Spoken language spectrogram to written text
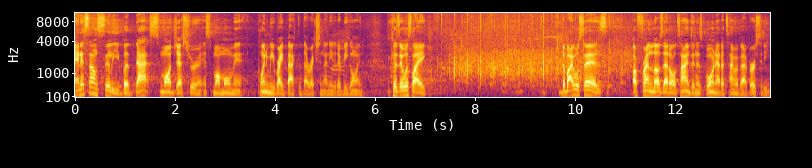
And it sounds silly, but that small gesture and small moment pointed me right back the direction I needed to be going. Because it was like, the Bible says, a friend loves at all times and is born at a time of adversity.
